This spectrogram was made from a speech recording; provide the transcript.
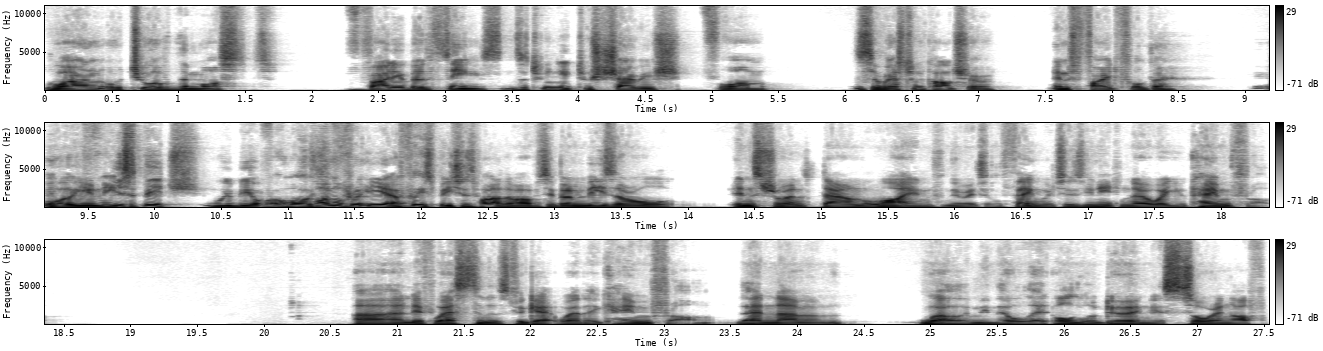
one or two of the most valuable things that we need to cherish from the Western culture and fight for that? Well, you need free to, speech will be of well, one of free, yeah, free speech is one of them, obviously, but I mean, these are all instruments down the line from the original thing, which is you need to know where you came from. Uh, and if Westerners forget where they came from, then, um, well, I mean, all, they, all you're doing is sawing off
